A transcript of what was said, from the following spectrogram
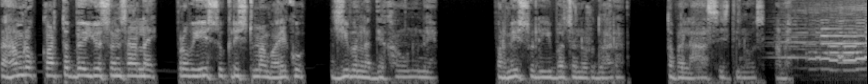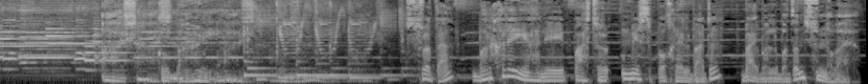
र हाम्रो कर्तव्य यो संसारलाई प्रभु येशु क्रिस्टमा भएको जीवनलाई देखाउनु नै परमेश्वरले यी वचनहरूद्वारा तपाईँलाई आशिष दिनुहोस्। श्रोता भर्खरै यहाँले पास्टर उमेश पोखरेलबाट बाइबल वचन सुन्नुभयो।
